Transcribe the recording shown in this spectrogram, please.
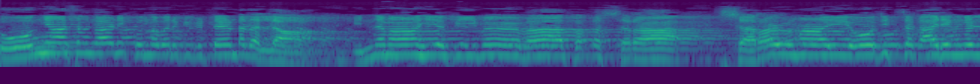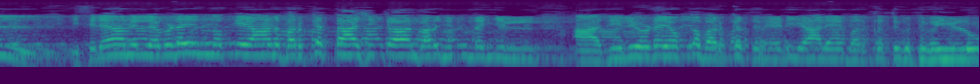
തോന്നിയാസം കാണിക്കുന്നവർക്ക് കിട്ടേണ്ടതല്ല. ഇന്നമാഹിയ ഷറയുമായി യോജിച്ച കാര്യങ്ങൾ ഇസ്ലാമിൽ എവിടെ നിന്നൊക്കെയാണ് ബർക്കത്താശിക്കാൻ പറഞ്ഞിട്ടുണ്ടെങ്കിൽ അതിലൂടെയൊക്കെ നേടിയാലേ ബർക്കത്ത് കിട്ടുകയുള്ളൂ.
